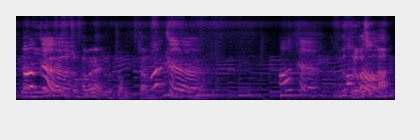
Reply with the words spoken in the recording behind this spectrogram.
이거 좀 이거 좀. 자, 호구, 호구. 이거 들어갔었나?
